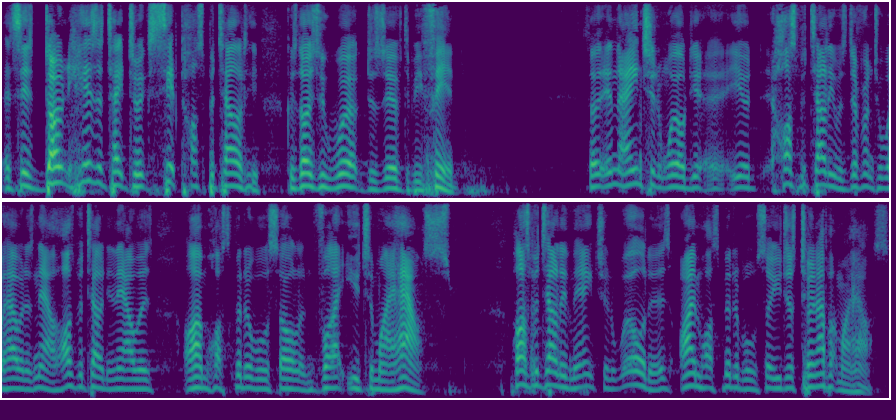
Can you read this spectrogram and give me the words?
it says don't hesitate to accept hospitality, because those who work deserve to be fed. So in the ancient world, you, uh, you, hospitality was different to how it is now. Hospitality now is I'm hospitable, so I'll invite you to my house. Hospitality in the ancient world is I'm hospitable, so you just turn up at my house.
